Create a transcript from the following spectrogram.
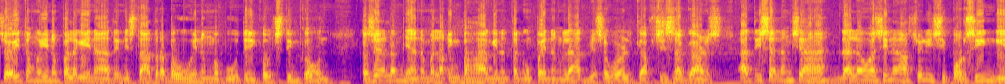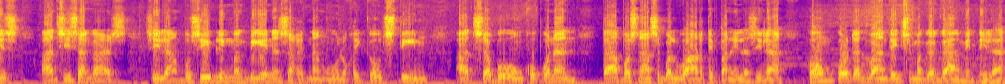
So ito ngayon ang palagay natin is tatrabahuhin ng mabuti ni Coach Tim Cone. Kasi alam niya na malaking bahagi ng tagumpay ng Latvia sa World Cup si Sagars. At isa lang siya, ha? dalawa sila actually, si Porzingis at si Sagars. Sila ang posibleng magbigay ng sakit ng ulo kay Coach Tim at sa buong kupunan. Tapos nasa baluarte pa nila sila. Home court advantage magagamit nila.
